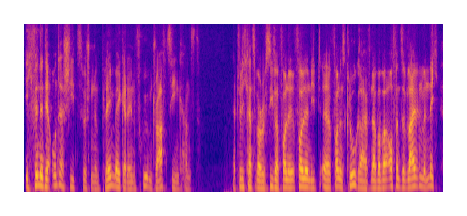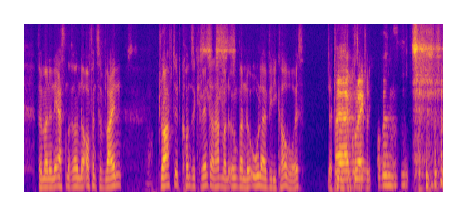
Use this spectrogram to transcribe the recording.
ich finde, der Unterschied zwischen einem Playmaker, den du früh im Draft ziehen kannst, natürlich kannst du bei Receiver voll, voll, in die, äh, voll ins Klo greifen, aber bei Offensive Linemen nicht. Wenn man in der ersten Runde Offensive Line draftet, konsequent, dann hat man irgendwann eine O-Line wie die Cowboys. Natürlich naja, Greg Robinson.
